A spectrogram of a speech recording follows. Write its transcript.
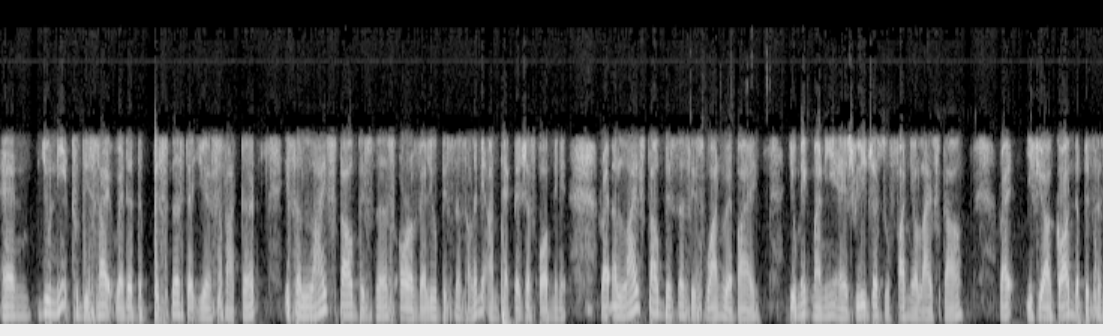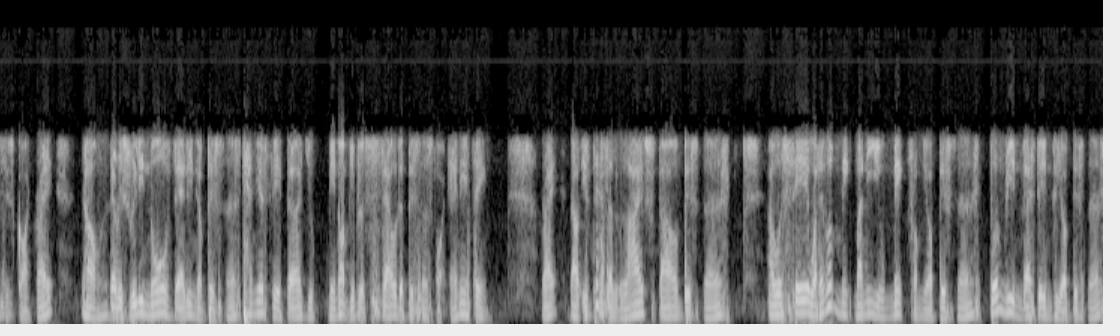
And you need to decide whether the business that you have started is a lifestyle business or a value business. Now, let me unpack that just for a minute. Right? A lifestyle business is one whereby you make money and it's really just to fund your lifestyle. Right? If you are gone, the business is gone. Right? Now, there is really no value in your business. 10 years later, you may not be able to sell the business for anything. Right? Now, if that's a lifestyle business, I would say whatever make money you make from your business, don't reinvest it into your business.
